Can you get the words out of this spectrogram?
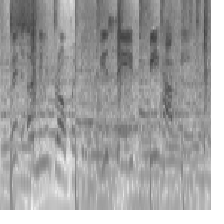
new property. Be safe, be happy.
